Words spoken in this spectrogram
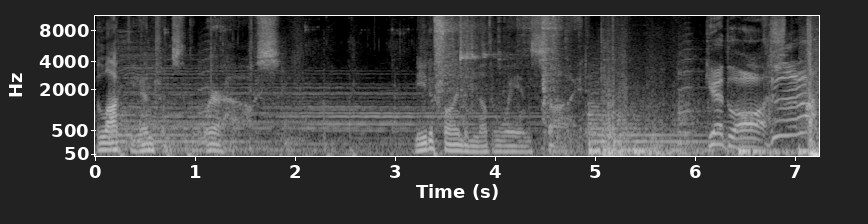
Blocked the entrance to the warehouse. Need to find another way inside. Get lost. Ah!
